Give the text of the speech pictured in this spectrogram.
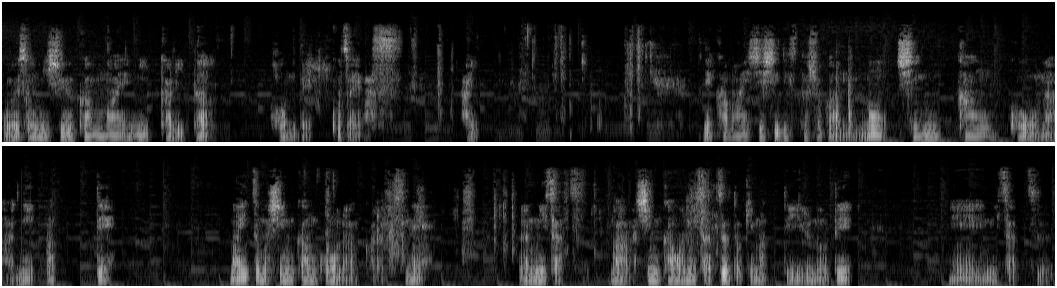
およそ2週間前に借りた本でございます。で、釜石市立図書館の新刊コーナーにあって、まあ、いつも新刊コーナーからですね、2冊まあ、新刊は2冊と決まっているので、えー、2冊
